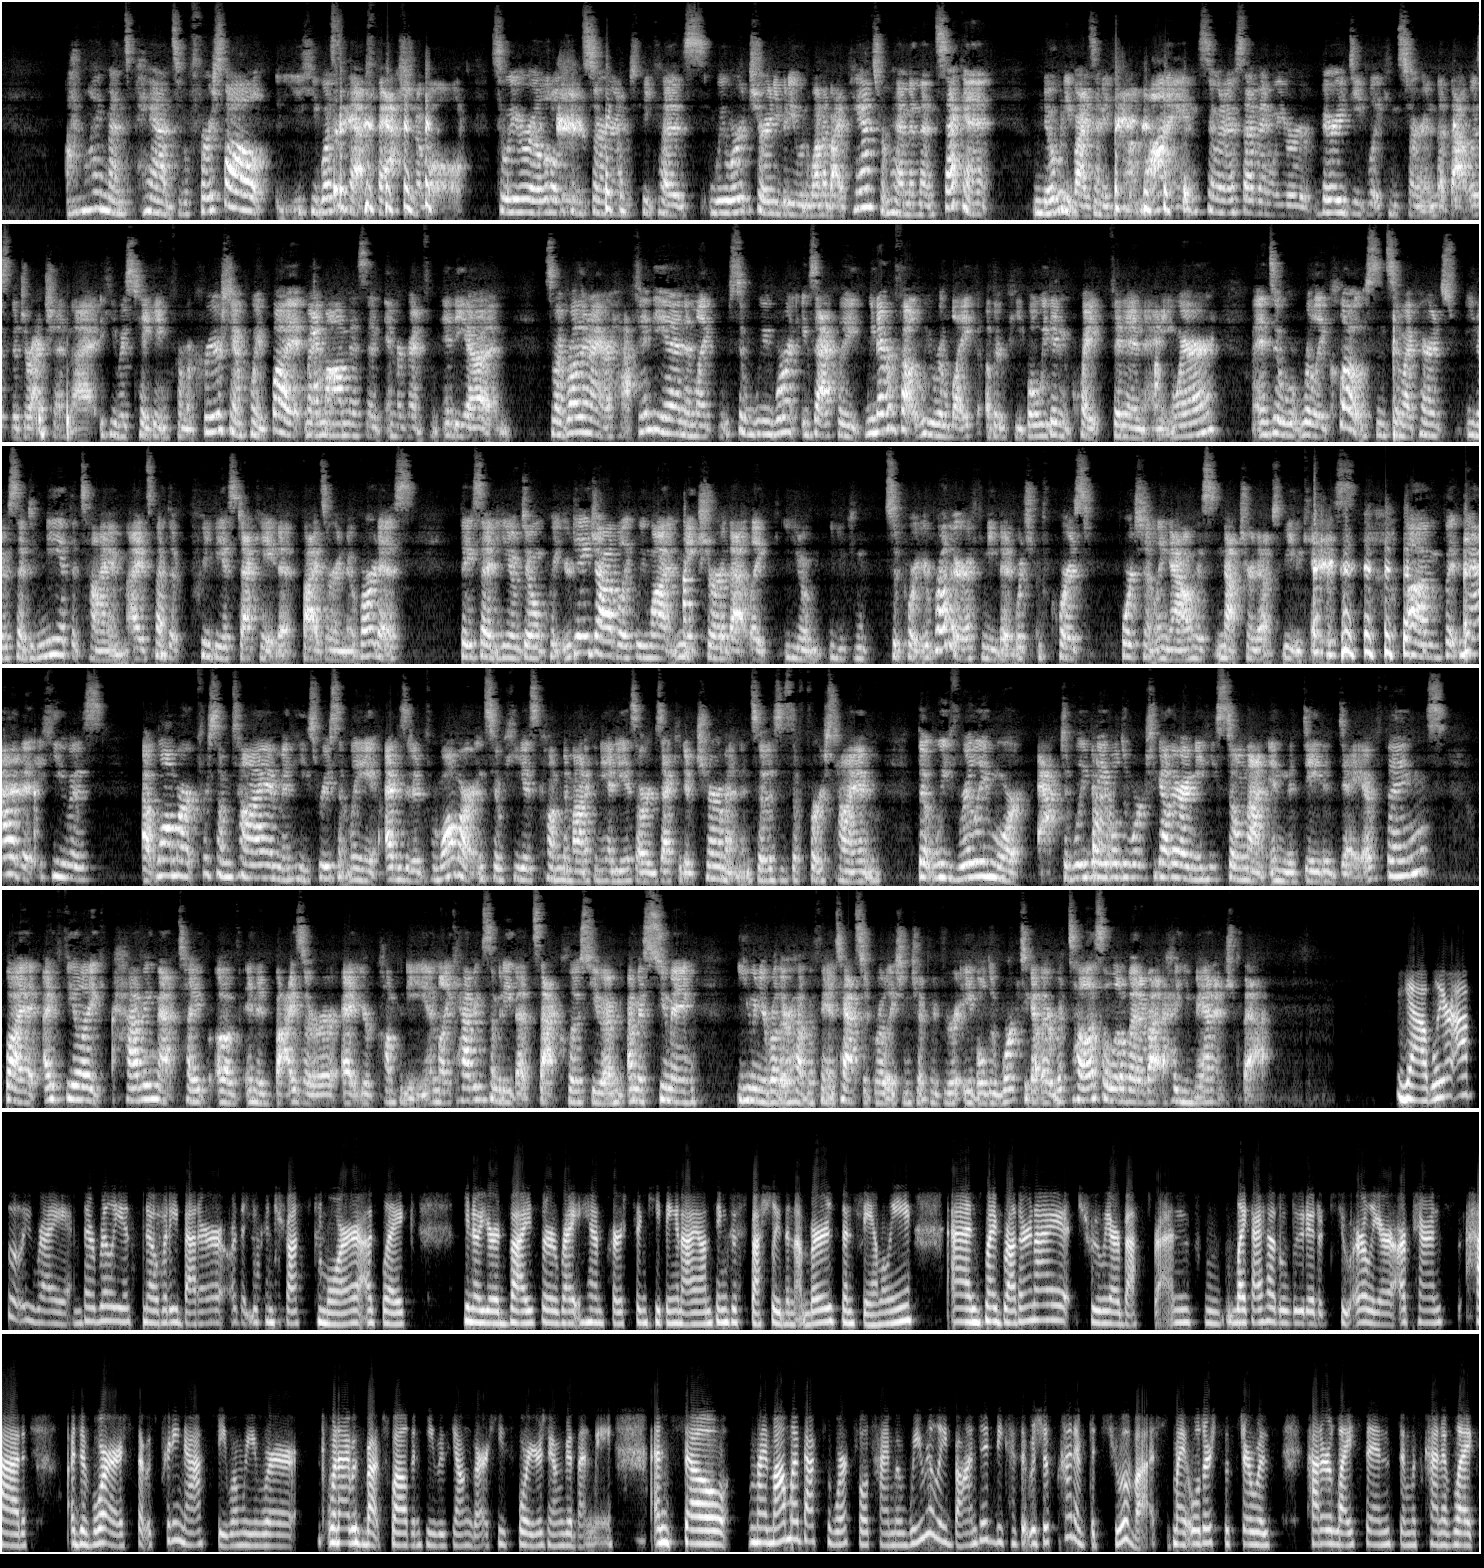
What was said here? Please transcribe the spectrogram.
"Online men's pants." Well, first of all, he wasn't that fashionable. So we were a little concerned because we weren't sure anybody would want to buy pants from him. And then second, nobody buys anything online. So in 07, we were very deeply concerned that that was the direction that he was taking from a career standpoint. But my mom is an immigrant from India and so my brother and I are half Indian, and like, so we weren't exactly, we never felt we were like other people. We didn't quite fit in anywhere. And so we're really close. And so my parents, you know, said to me at the time, I had spent the previous decade at Pfizer and Novartis. They said, you know, don't quit your day job. Like, we want to make sure that, like, you know, you can support your brother if needed, which, of course, fortunately now has not turned out to be the case. um, but now that he was, at Walmart for some time, and he's recently exited from Walmart. And so he has come to Monica and Andy as our executive chairman. And so this is the first time that we've really more actively been able to work together. I mean, he's still not in the day to day of things, but I feel like having that type of an advisor at your company and like having somebody that's that close to you, I'm, I'm assuming you and your brother have a fantastic relationship if you're able to work together. But tell us a little bit about how you managed that. Yeah, well, you're absolutely right. There really is nobody better or that you can trust more as like, you know, your advisor, right hand person, keeping an eye on things, especially the numbers than family. And my brother and I truly are best friends. Like I had alluded to earlier, our parents had a divorce that was pretty nasty when we were when I was about 12 and he was younger. He's four years younger than me. And so my mom went back to work full time and we really bonded because it was just kind of the two of us. My older sister was had her license and was kind of like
